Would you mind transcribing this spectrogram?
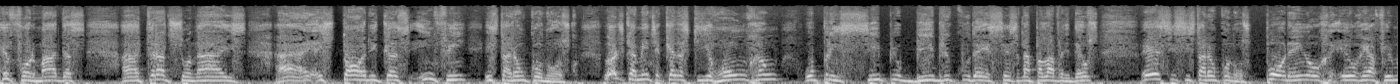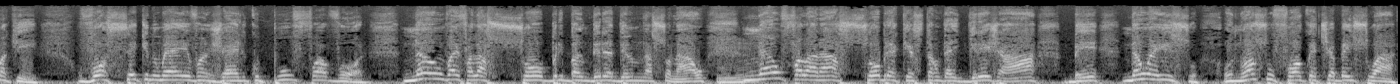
reformadas, ah, tradicionais, ah, históricas, enfim, estarão conosco conosco. Logicamente, aquelas que honram o princípio bíblico da essência da palavra de Deus, esses estarão conosco. Porém, eu, eu reafirmo aqui: você que não é evangélico, por favor, não vai falar sobre bandeira denominacional, uhum. não falará sobre a questão da igreja A, B, não é isso. O nosso foco é te abençoar.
